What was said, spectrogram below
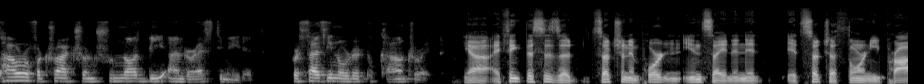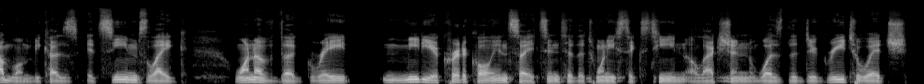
power of attraction should not be underestimated, precisely in order to counter it. Yeah, I think this is a such an important insight, and it it's such a thorny problem because it seems like one of the great media critical insights into the 2016 election was the degree to which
